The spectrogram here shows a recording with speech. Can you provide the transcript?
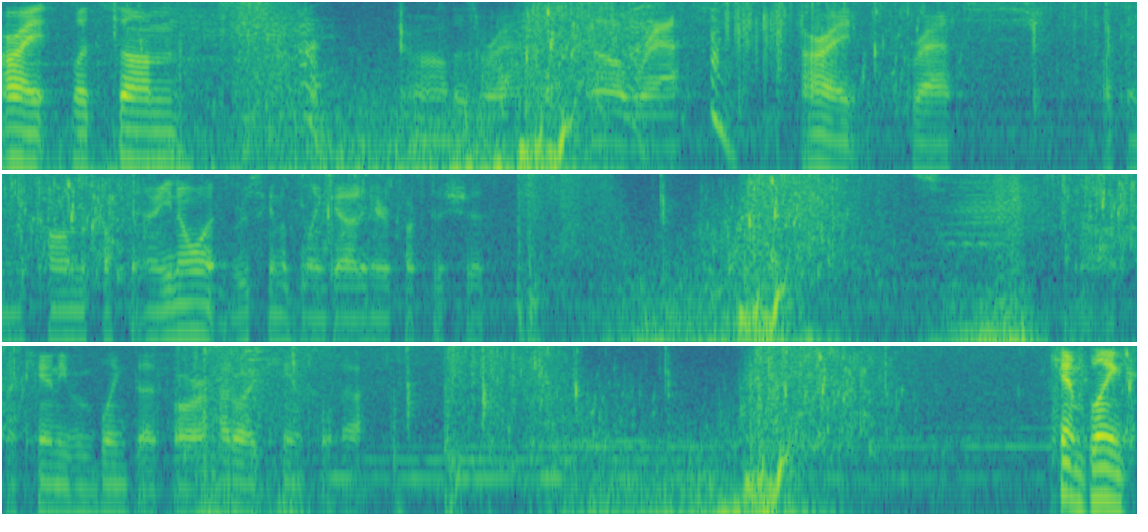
Alright, let's, um... Oh, those rats. Oh, rats. Alright, rats. Fucking calm the fuck down. You know what? We're just gonna blink out of here. Fuck this shit. Can't even blink that far. How do I cancel that? Can't blink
